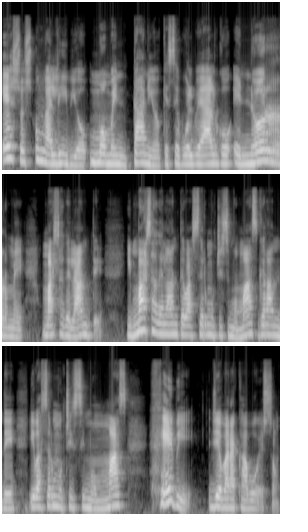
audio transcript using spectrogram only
eso es un alivio momentáneo que se vuelve algo enorme más adelante. Y más adelante va a ser muchísimo más grande y va a ser muchísimo más heavy llevar a cabo eso.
